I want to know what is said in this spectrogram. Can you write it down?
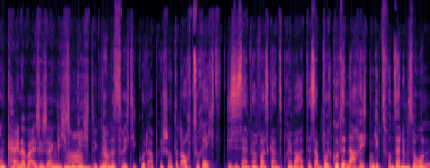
Und keiner weiß es eigentlich so Ja, richtig. Die haben Ne? das richtig gut abgeschottet, auch zu Recht. Das ist einfach was ganz Privates. Obwohl gute Nachrichten gibt's von seinem Sohn.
